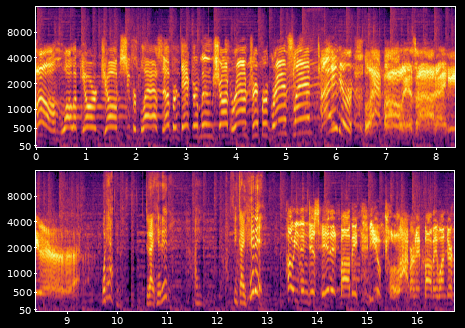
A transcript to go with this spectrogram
Bomb, wallop, yard job, super blast, upper decker, moonshot, round tripper, grand slam, tighter! That ball is out of here! What happened? Did I hit it? I, I think I hit it. Oh, you didn't just hit it, Bobby. You clobbered it, Bobby Wonder.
